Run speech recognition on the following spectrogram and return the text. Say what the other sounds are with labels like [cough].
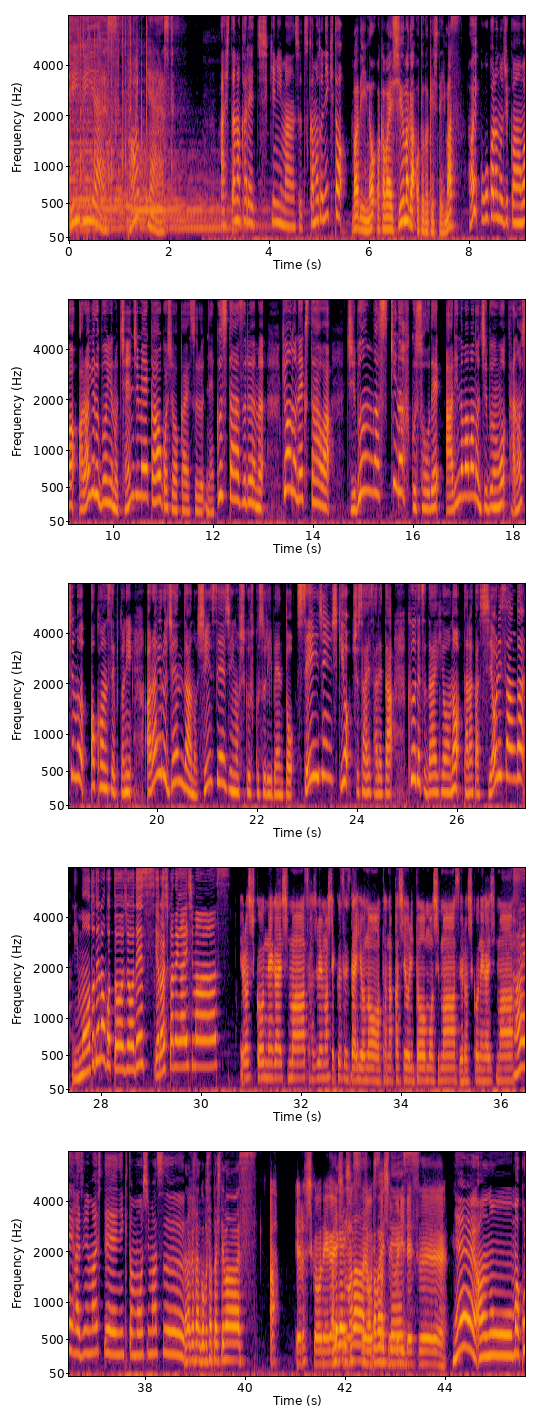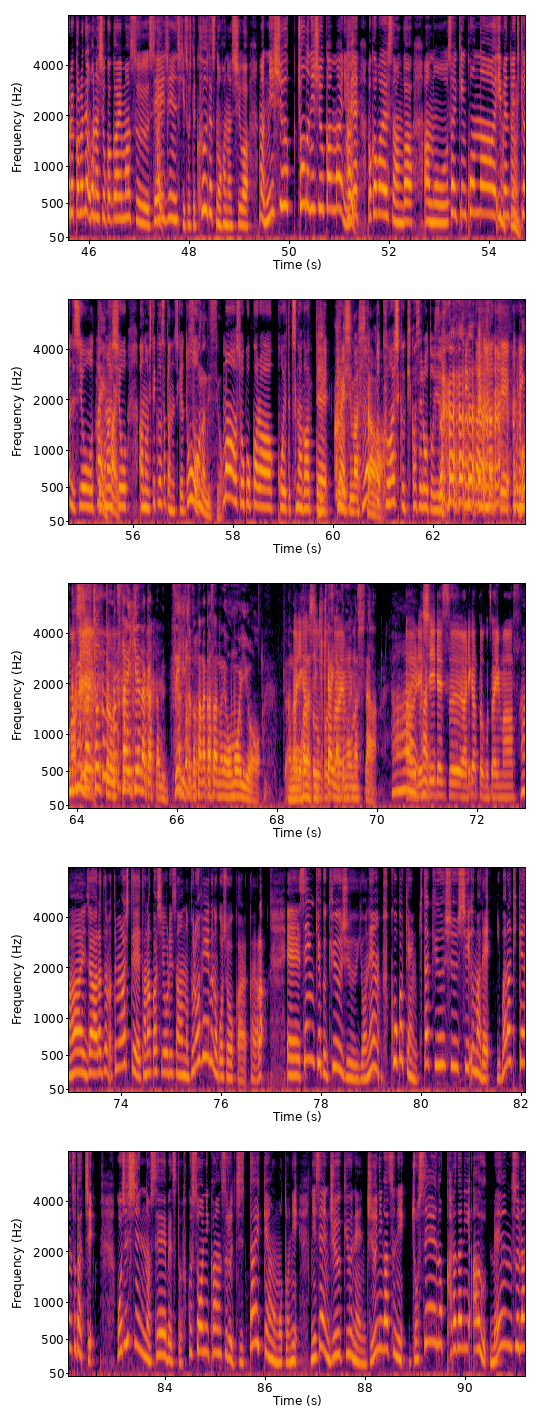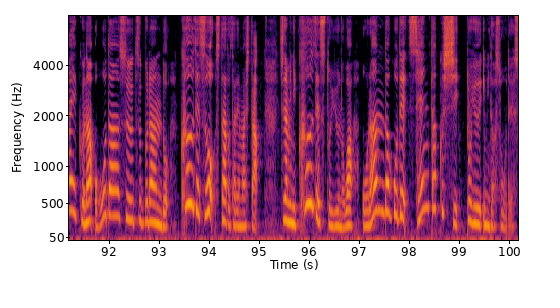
TBS Podcast. 明日のカレッジキニマンス塚本二木と。バディの若林優馬がお届けしています。はいここからの時間はあらゆる分野のチェンジメーカーをご紹介するネクスターズルーム。今日のネクスターは自分が好きな服装でありのままの自分を楽しむをコンセプトにあらゆるジェンダーの新成人を祝福するイベント成人式を主催された空絶代表の田中しおりさんがリモートでのご登場ですよろしくお願いしますよろしくお願いします。はじめまして、空節代表の田中しおりと申します。よろしくお願いします。はいはじめまして二木と申します田中さんご無沙汰してます。あ、よろしくお願いします。します。お久しぶりです。ねえあのーまあこれからねお話を伺います。成人式、そして空絶のお話はまあ2週ちょうど2週間前にね、はい。若林さんがあのー最近こんなイベントに行ってきたんですよってお話を、あのしてくださったんですけどそうなんですよ。まあそこからこうやってつながってびっくりしました。もっと詳しく聞かせろという展開になっております。僕じゃちょっと伝えきれなかったんで、ぜひちょっと田中さんのね思いをあのあお話聞きたいなと思いました。あ、はい。嬉しいです。ありがとうございます。はい。じゃあ改めまして田中しおりさんのプロフィールのご紹介から、えー、1994年福岡県北九州市生まれ茨城県育ち。ご自身の性別と服装に関する実体験をもとに2019年12月に女性の体に合うメンズライクなオーダースーツブランドクーゼスをスタートされました。ちなみにクーゼスというのはオランダ語で選択肢という意味だそうです、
